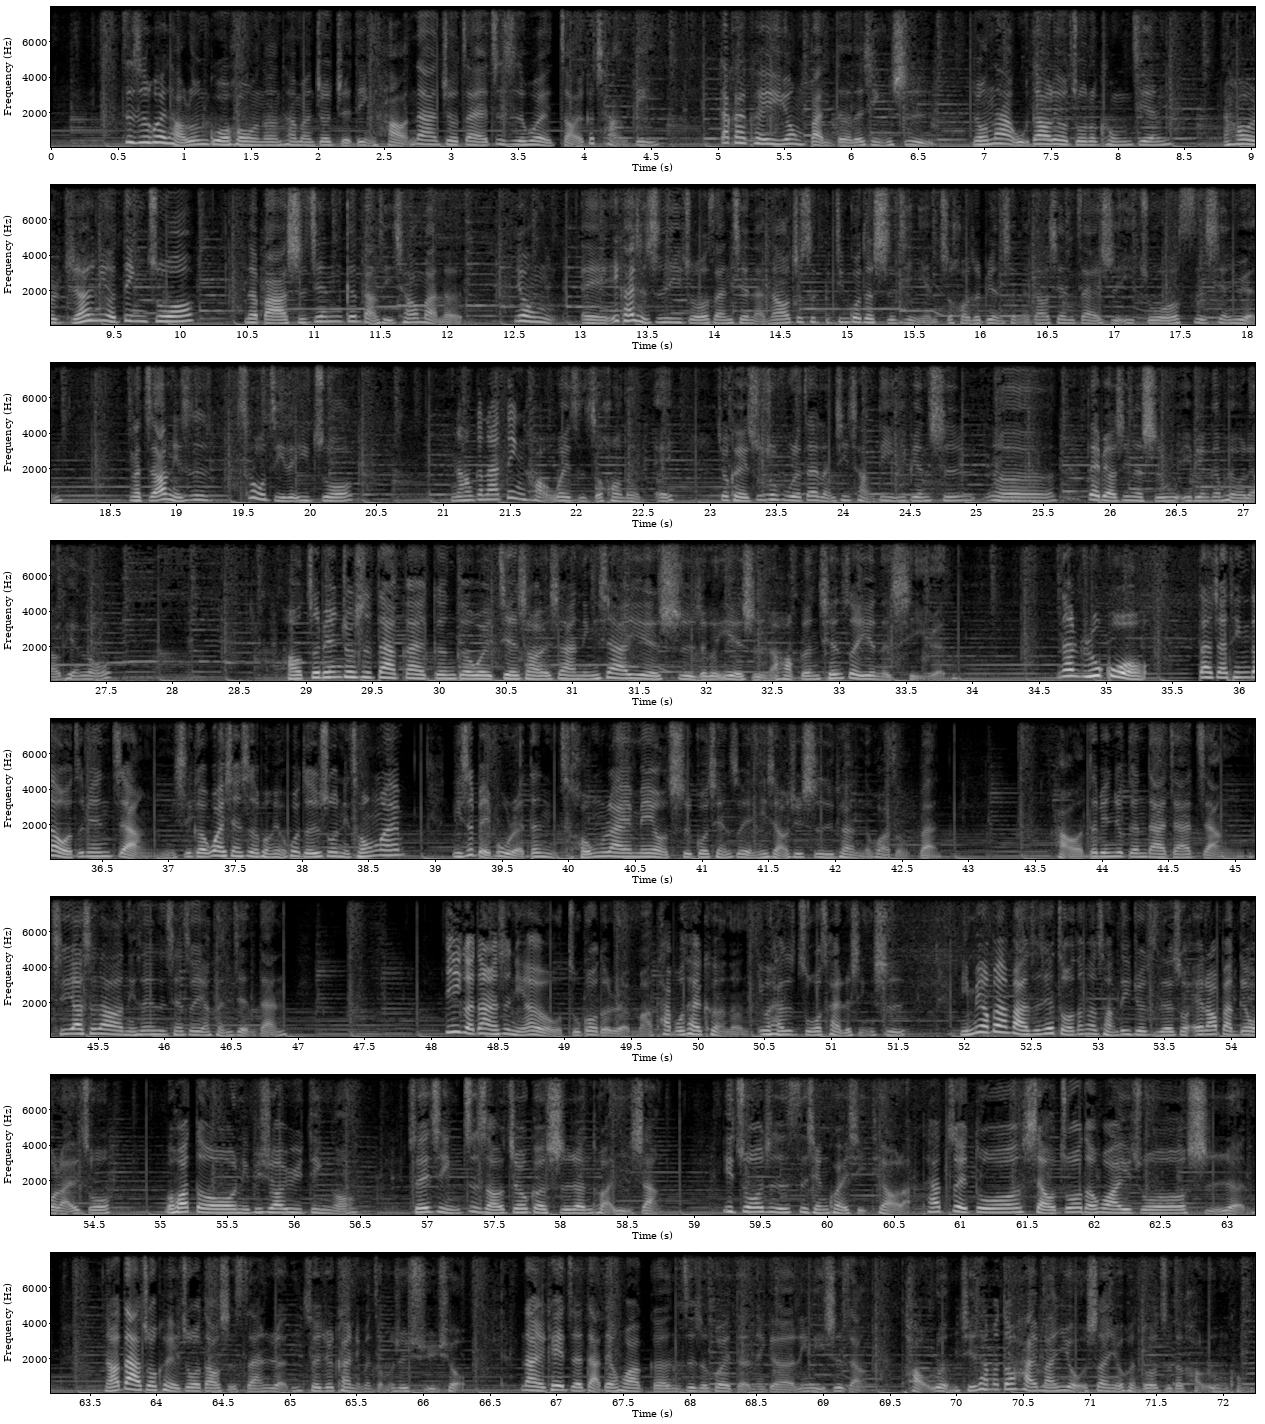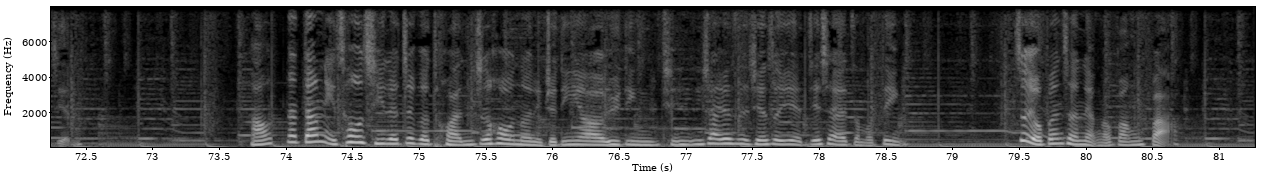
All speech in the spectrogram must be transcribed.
自治会讨论过后呢，他们就决定，好，那就在自治会找一个场地。大概可以用板德的形式容纳五到六桌的空间，然后只要你有订桌，那把时间跟档期敲满了，用诶、一开始是一桌三千的，然后就是经过这十几年之后就变成了到现在是一桌四千元。那只要你是凑齐了一桌，然后跟他定好位置之后呢，诶、就可以舒舒服服的在冷气场地一边吃呃代表性的食物，一边跟朋友聊天喽。好，这边就是大概跟各位介绍一下宁夏夜市这个夜市，然后跟千岁宴的起源。那如果大家听到我这边讲，你是一个外县市的朋友，或者是说你从来你是北部人，但你从来没有吃过千岁宴，你想要去试试看的话，怎么办？好，这边就跟大家讲，其实要吃到宁夏夜市千岁宴很简单。第一个当然是你要有足够的人嘛，他不太可能，因为他是桌菜的形式，你没有办法直接走那个场地就直接说，哎、老板给我来一桌，我花的哦，你必须要预定哦，所以请至少揪个十人团以上，一桌就是四千块起跳了，他最多小桌的话一桌十人。然后大桌可以做到十三人，所以就看你们怎么去需求。那也可以直接打电话跟自治会的那个林理事长讨论，其实他们都还蛮友善，有很多值得讨论空间。好，那当你凑齐了这个团之后呢，你决定要预定宁夏夜市千岁宴，接下来怎么定？这有分成两个方法。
